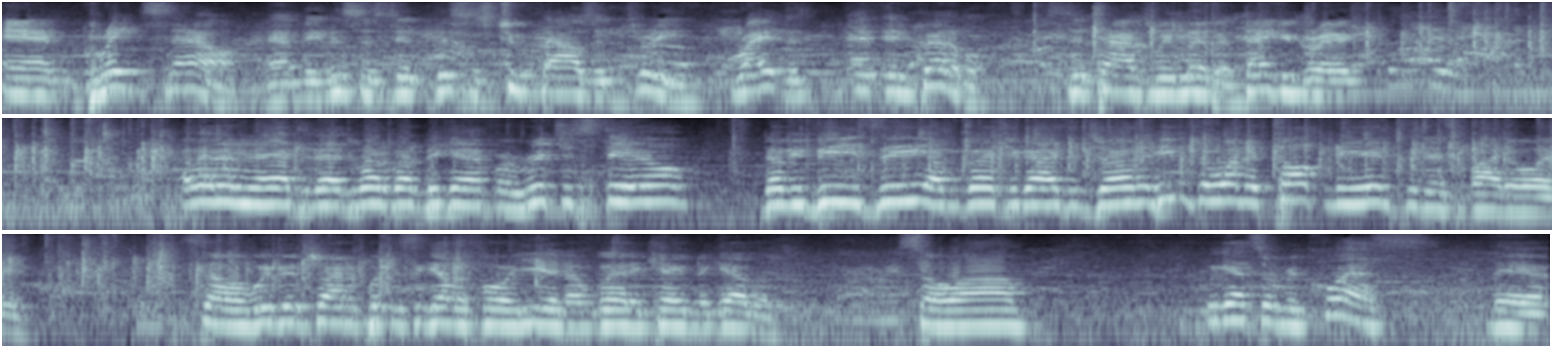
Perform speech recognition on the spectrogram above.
and great sound. I mean, this is this is 2003, right? It's incredible. It's the times we live in. Thank you, Greg. To add to that. What about big hand for Richard Steele, WBZ? I'm glad you guys enjoyed it. He was the one that talked me into this, by the way. So we've been trying to put this together for a year, and I'm glad it came together. So um, we got some requests there.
